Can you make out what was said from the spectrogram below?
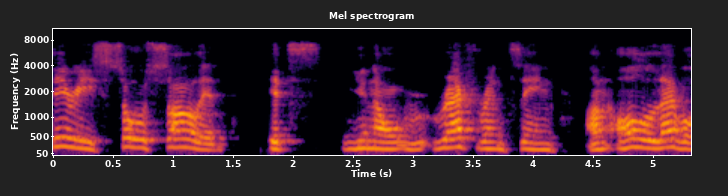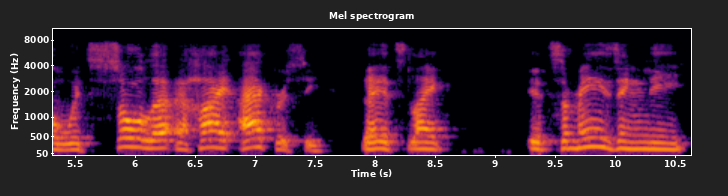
theory is so solid it's you know referencing on all level with so high accuracy that it's like it's amazingly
